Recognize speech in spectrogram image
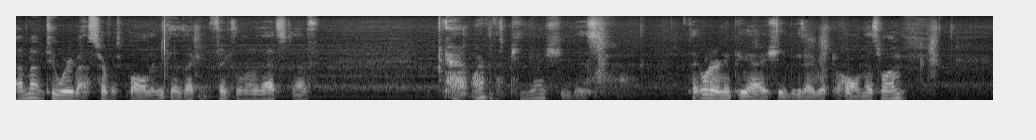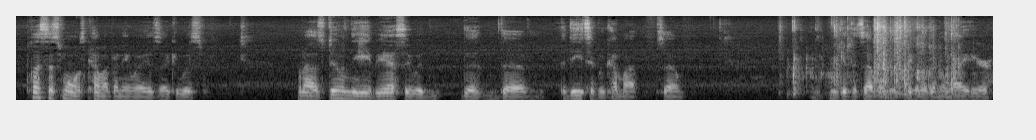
I'm not too worried about surface quality because I can fix a lot of that stuff. God, whatever this PI sheet is. I ordered a new PI sheet because I ripped a hole in this one. Plus, this one was come up anyways. Like it was when I was doing the ABS, it would the the adhesive would come up. So let me get this up. I'll just take a look at the light here.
